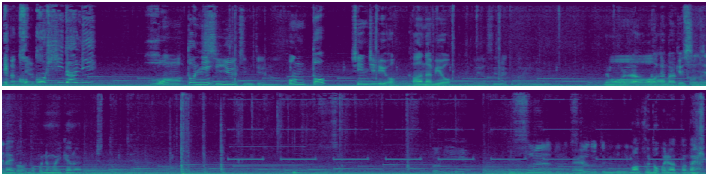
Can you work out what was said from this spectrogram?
え、ここ左？本当に？私有地みたいな本当？信じるよ、カーナビを。痩せないとでも俺ら、あーカーナビでも信じないとどこにも行けない。ちょっと見て。きむずそないだって右にマックどこにあったんだっけ？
